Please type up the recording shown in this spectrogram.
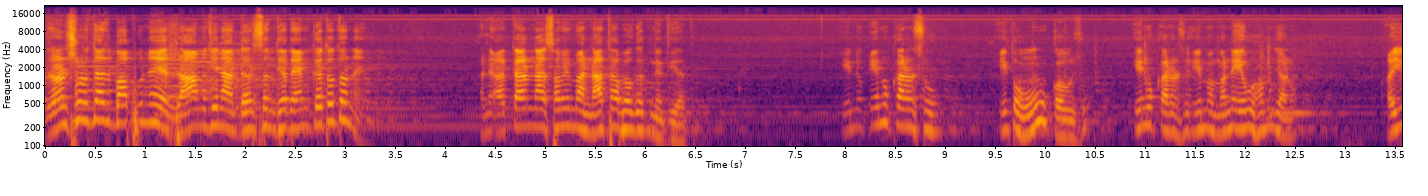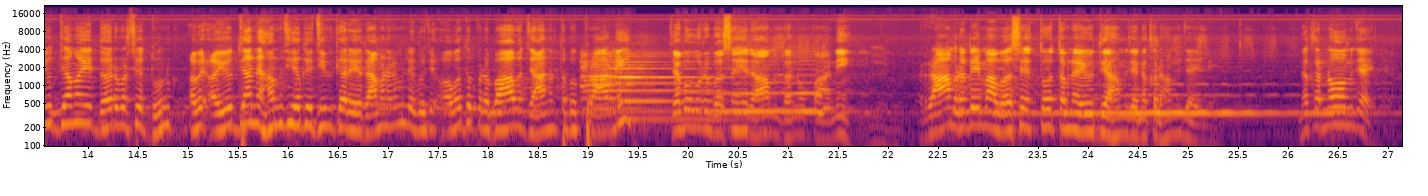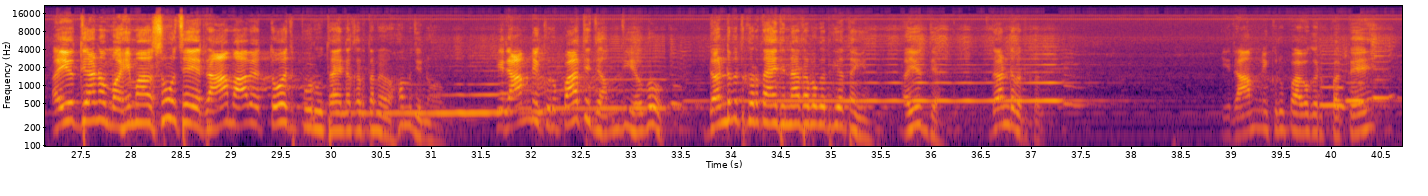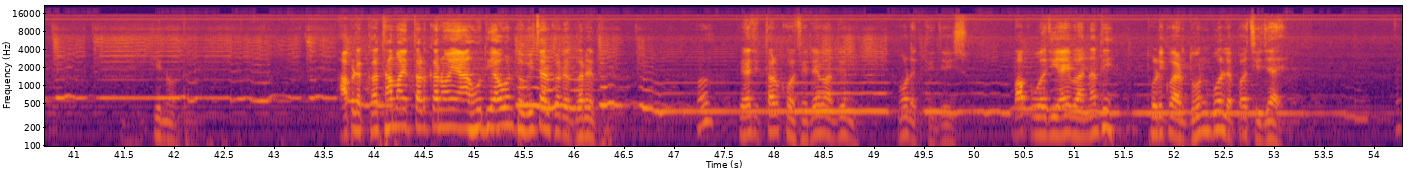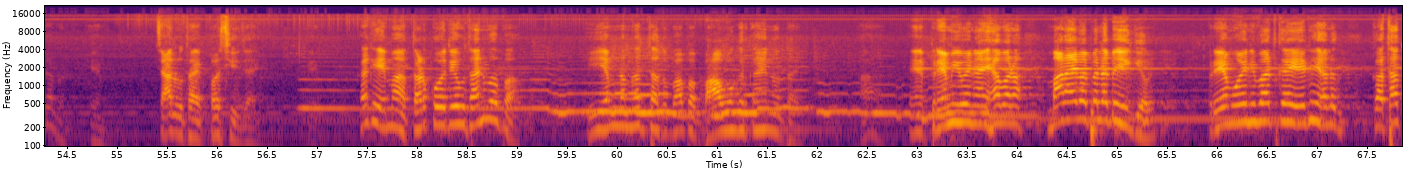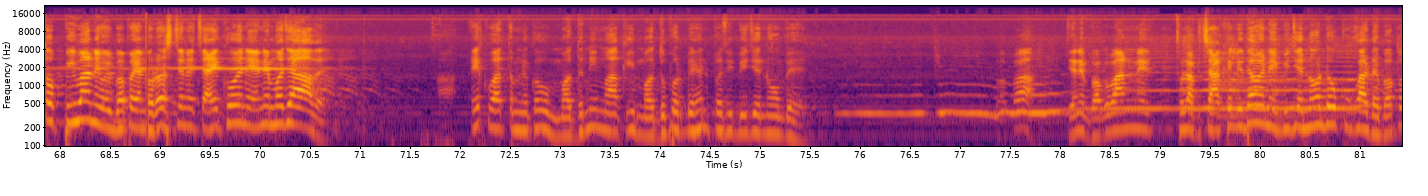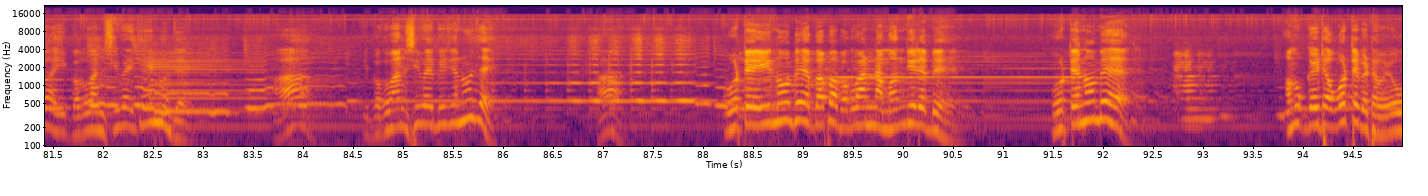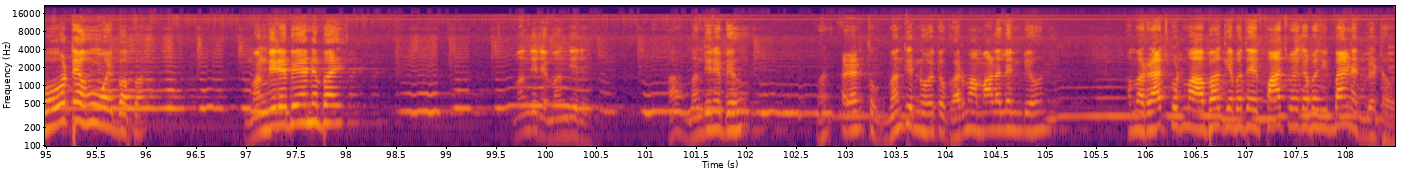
રણછોડદાસ બાપુને રામજીના દર્શન થયા એમ કહેતો હતો ને? અને અત્યારના સમયમાં નાથા ભગત નથી હતા. એનું એનું કારણ શું? એ તો હું કહું છું. એનું કારણ શું? એમાં મને એવું સમજાણું. અયોધ્યામાં એ દર વર્ષે ધૂન, હવે અયોધ્યાને સમજી શકે જીવ ક્યારે? રામણ એમ લખ્યું છે, અવધ પ્રભાવ જાનત પ્રાણી, જબ ઉર બસે રામ ધનુ પાની રામ હૃદયમાં વસે તો તમને અયોધ્યા સમજાય નકર સમજાય નહીં. નકર ન સમજાય. અયોધ્યાનો મહિમા શું છે? રામ આવે તો જ પૂરું થાય, નકર તમે સમજી નો એ રામની કૃપાથી જ સમજી હગો દંડવત કરતા અહીંથી નાથા ભગત ગયા ત્યાં અયોધ્યા. દંડવત કરતા એ રામની કૃપા વગર પતે એ ન થાય. આપણે કથામાં તડકાનો અહીંયા સુધી આવો ને તો વિચાર કરે ઘરે તો. હજી તડકો છે, રેવા દે ને. મોડેથી જઈશું. બાપુ હજી આવ્યા નથી. થોડીક વાર ધૂન બોલે, પછી જાય. બરાબર? એમ. ચાલુ થાય, પછી જાય. કારણ કે એમાં તડકો એવું થાય ને બાપા? એ એમને એમ નથી થતું. બાપા, ભાવ વગર કાંઈ ન થાય. એને પ્રેમી હોય ને અહીં મારા આવ્યા પહેલાં બેસી ગયો પ્રેમ હોયની વાત કહે એની અલગ. કથા તો પીવાની હોય બાપા, એનો રસ જેને ચાખ્યો હોય ને એને મજા આવે. એક વાત તમને કહું, મધની માખી મધ પર બેહે ને પછી બીજે ન બેહે. બાપા, જેને ભગવાનને થોડાક ચાખી લીધા હોય ને બીજે નો ડોકું કાઢે બાપા. એ ભગવાન સિવાય ક્યાંય ન જાય. હા. એ ભગવાન સિવાય બીજે ન જાય. ઓટે ઈ નો બે બાપા ભગવાનના મંદિરે બે. ઓટે નો બે? અમુક ગઈઠા ઓટે બેઠા હોય. ઓટે શું હોય બાપા? મંદિરે બે ને ભાઈ? મંદિરે મંદિરે. હા મંદિરે બેહો અરે તો મંદિર ન હોય તો ઘરમાં માળા લઈને બેહો ને. અમારા રાજકોટમાં અભાગ્ય બધા પાંચ વાગ્યા પછી બાયણે જ બેઠા હોય.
